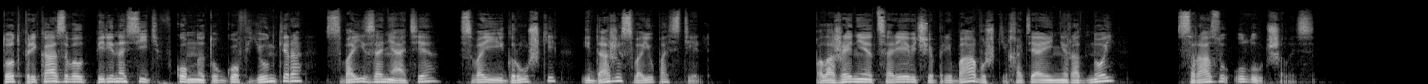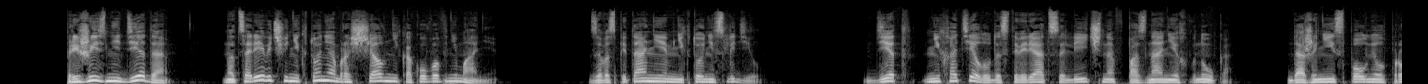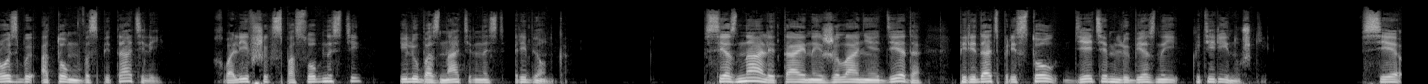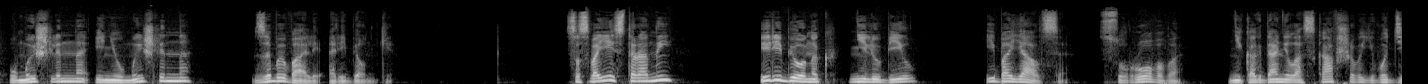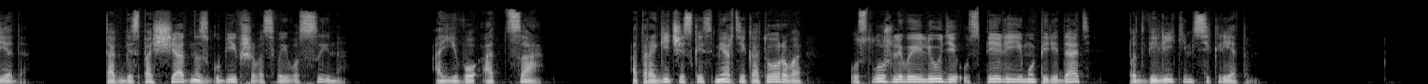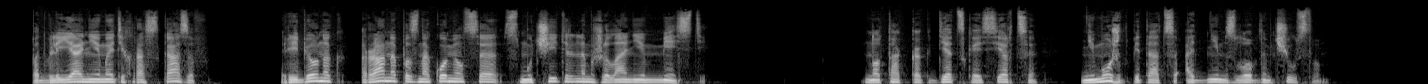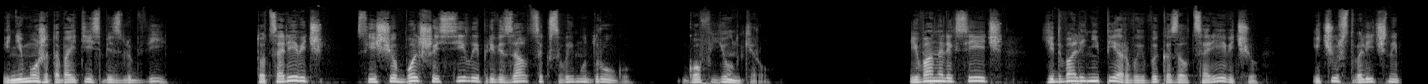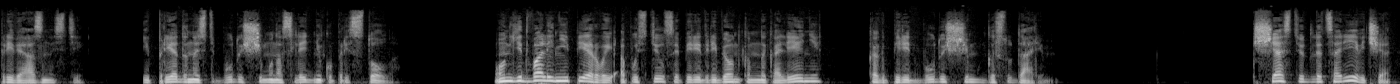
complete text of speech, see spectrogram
тот приказывал переносить в комнату гоф-юнкера свои занятия, свои игрушки и даже свою постель. Положение царевича при бабушке, хотя и не родной, сразу улучшилось. При жизни деда на царевича никто не обращал никакого внимания. За воспитанием никто не следил. Дед не хотел удостоверяться лично в познаниях внука, даже не исполнил просьбы о том воспитателей, хваливших способности и любознательность ребенка. Все знали тайные желания деда передать престол детям любезной Катеринушки. Все умышленно и неумышленно забывали о ребенке. Со своей стороны и ребенок не любил и боялся сурового, никогда не ласкавшего его деда, так беспощадно сгубившего своего сына, а его отца, о трагической смерти которого – услужливые люди успели ему передать под великим секретом. Под влиянием этих рассказов ребенок рано познакомился с мучительным желанием мести. Но так как детское сердце не может питаться одним злобным чувством и не может обойтись без любви, то царевич с еще большей силой привязался к своему другу, Гоф-юнкеру. Иван Алексеевич едва ли не первый выказал царевичу и чувство личной привязанности, и преданность будущему наследнику престола. Он едва ли не первый опустился перед ребенком на колени, как перед будущим государем. К счастью для царевича,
